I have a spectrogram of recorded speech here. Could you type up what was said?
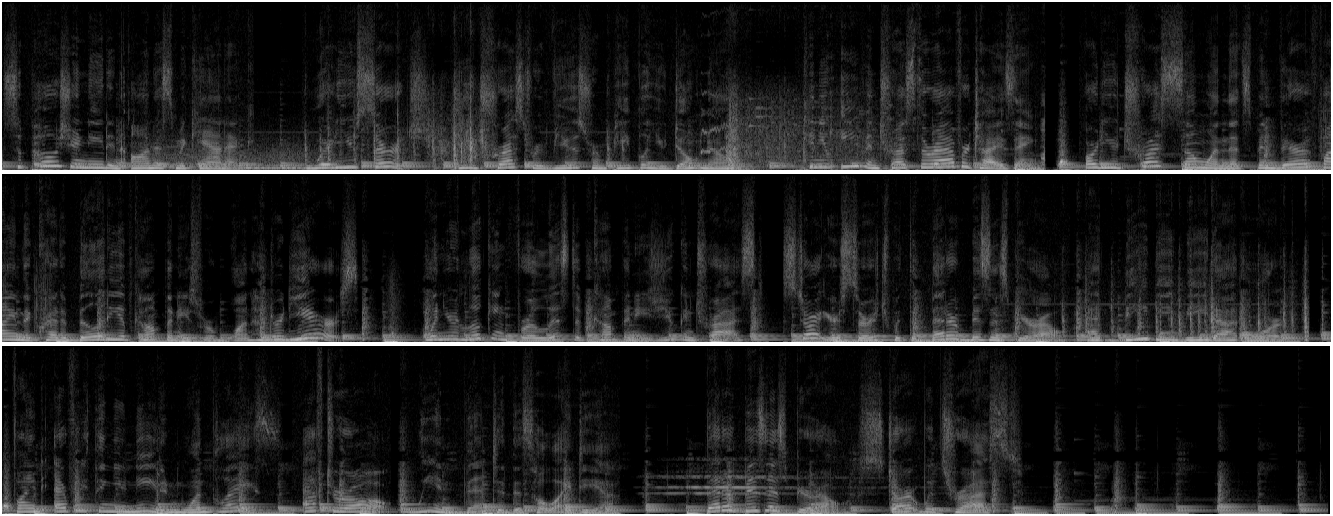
Suppose you need an honest mechanic. Where do you search? Do you trust reviews from people you don't know? Can you even trust their advertising? Or do you trust someone that's been verifying the credibility of companies for 100 years? When you're looking for a list of companies you can trust, start your search with the Better Business Bureau at bbb.org. Find everything you need in one place. After all, we invented this whole idea. Better Business Bureau. Start with trust.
